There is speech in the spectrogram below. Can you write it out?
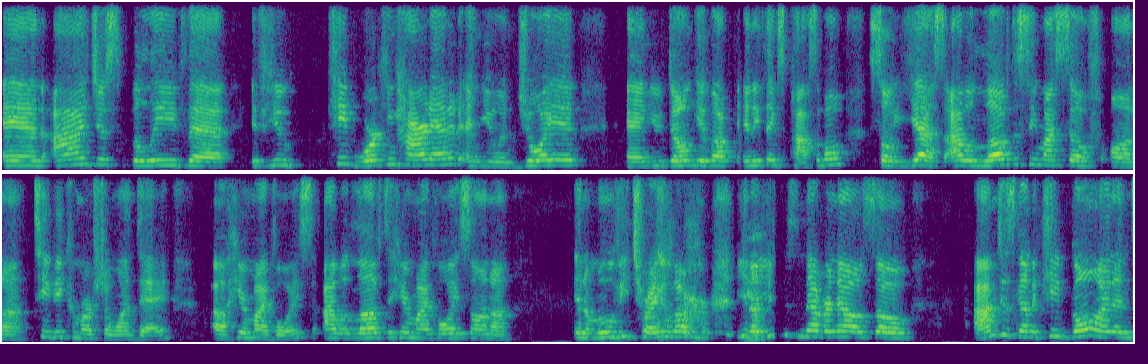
And I just believe that if you keep working hard at it and you enjoy it and you don't give up, anything's possible. So, yes, I would love to see myself on a TV commercial one day, uh, hear my voice. I would love to hear my voice on a in a movie trailer. you know, you just never know. So I'm just going to keep going and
